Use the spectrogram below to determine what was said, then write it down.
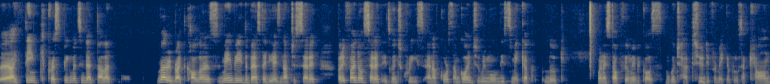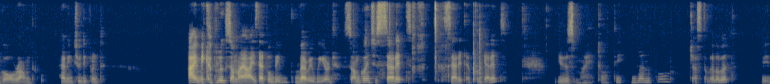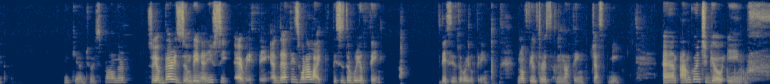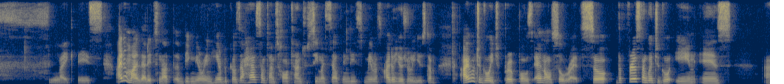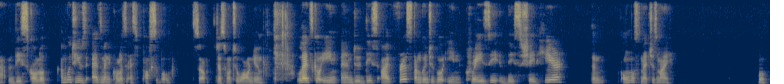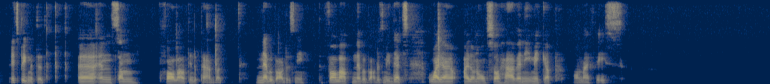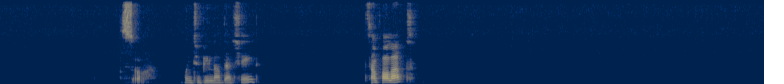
uh, I think, pressed pigments in that palette, very bright colors. Maybe the best idea is not to set it, but if I don't set it, it's going to crease. And of course, I'm going to remove this makeup look when I stop filming because I'm going to have two different makeup looks. I can't go around having two different eye makeup looks on my eyes. That will be very weird. So I'm going to set it, set it and forget it use my Tati blender pool just a little bit with Nikea Joyce powder. So you're very zoomed in and you see everything. And that is what I like. This is the real thing. This is the real thing. No filters, nothing, just me. And I'm going to go in like this. I don't mind that it's not a big mirror in here because I have sometimes hard time to see myself in these mirrors. I don't usually use them. I want to go into purples and also reds. So the first I'm going to go in is uh, this color. I'm going to use as many colors as possible. So just want to warn you. Let's go in and do this eye first. I'm going to go in Crazy, this shade here. Then almost matches my... Oh, it's pigmented. Uh, and some fallout in the pan, but never bothers me fallout never bothers me. That's why I, I don't also have any makeup on my face. So, going to build up that shade. Some fallout.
